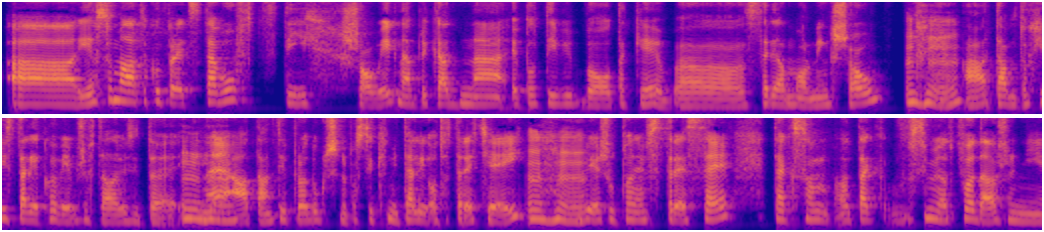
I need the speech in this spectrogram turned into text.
A ja som mala takú predstavu z tých showiek, napríklad na Apple TV bol také uh, serial Morning Show Uh-huh. a tam to chystali, ako viem, že v televízii to je iné, Mhm. a tam tí produkčné proste kmitali od tretej, Uh-huh. vieš, úplne v strese, tak som, tak si mi odpovedal, že nie.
